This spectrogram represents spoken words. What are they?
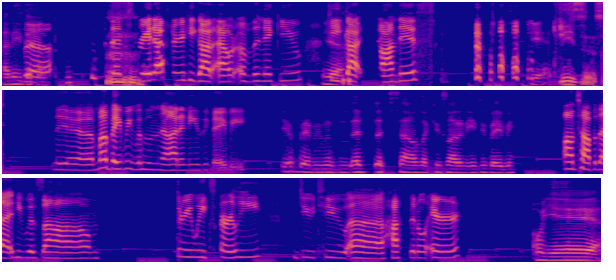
I need the Yeah. help. Then straight after he got out of the NICU, he got jaundice. yeah. Jesus. Yeah, my baby was not an easy baby. Your baby was. It, it sounds like he's not an easy baby. On top of that, he was um three weeks early due to uh hospital error. Oh yeah.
